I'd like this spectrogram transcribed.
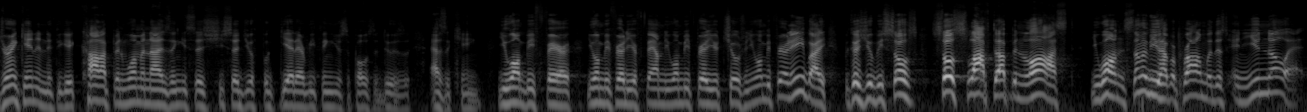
drinking and if you get caught up in womanizing, he says, she said, you'll forget everything you're supposed to do as a, as a king. You won't be fair. You won't be fair to your family. You won't be fair to your children. You won't be fair to anybody because you'll be so, so slopped up and lost. You won't. And some of you have a problem with this and you know it.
